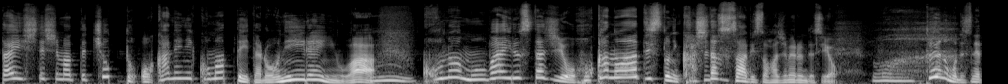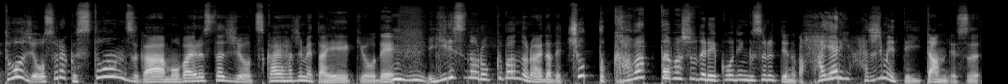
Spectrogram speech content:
退してしまってちょっとお金に困っていたロニー・レインは、うんこのモバイルスタジオを他のアーティストに貸し出すサービスを始めるんですよ。というのもですね当時おそらくストーンズがモバイルスタジオを使い始めた影響で、うんうんイギリスのロックバンドの間でちょっと変わった場所でレコーディングするっていうのが流行り始めていたんです。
